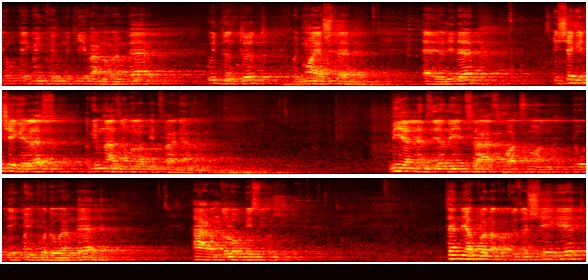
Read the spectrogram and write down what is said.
jótékonyködni kívánó ember úgy döntött, hogy ma este eljön ide, és segítsége lesz a gimnázium alapítványának. Mi jellemzi a 460 jótékonykodó ember? Három dolog biztos. Tenni akarnak a közösségért,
